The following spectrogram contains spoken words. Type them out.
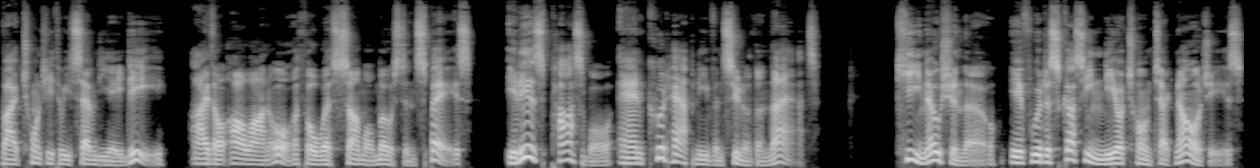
by 2370 AD, either all on Earth or with some or most in space, it is possible and could happen even sooner than that. Key notion though, if we're discussing near term technologies,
